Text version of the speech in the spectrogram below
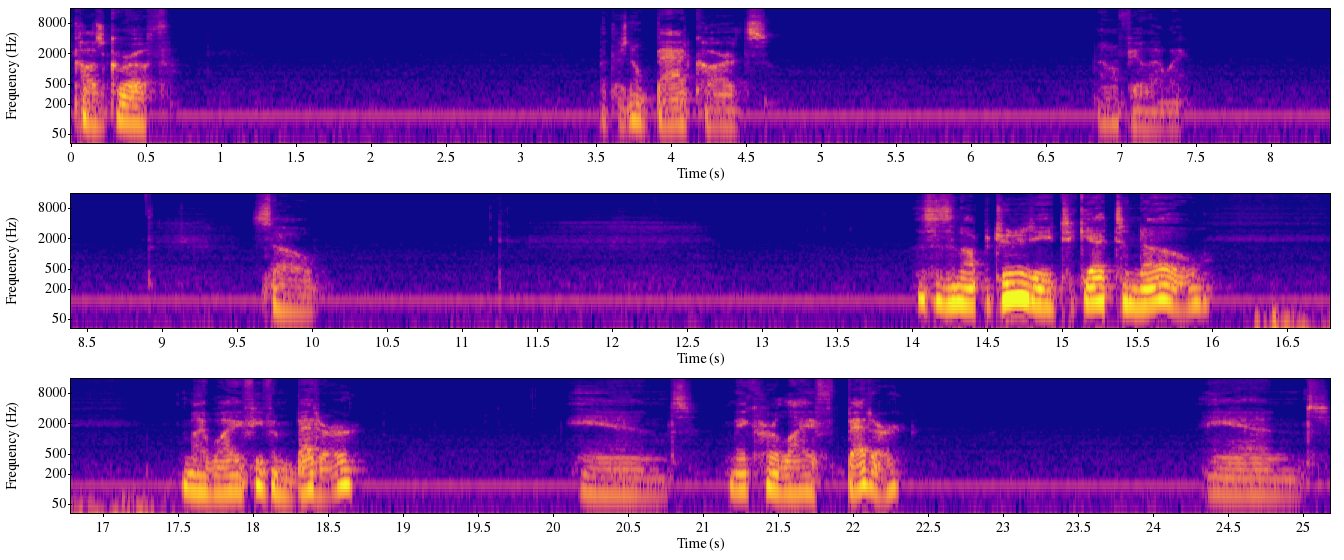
cause growth. But there's no bad cards. I don't feel that way. So, this is an opportunity to get to know my wife even better and make her life better and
